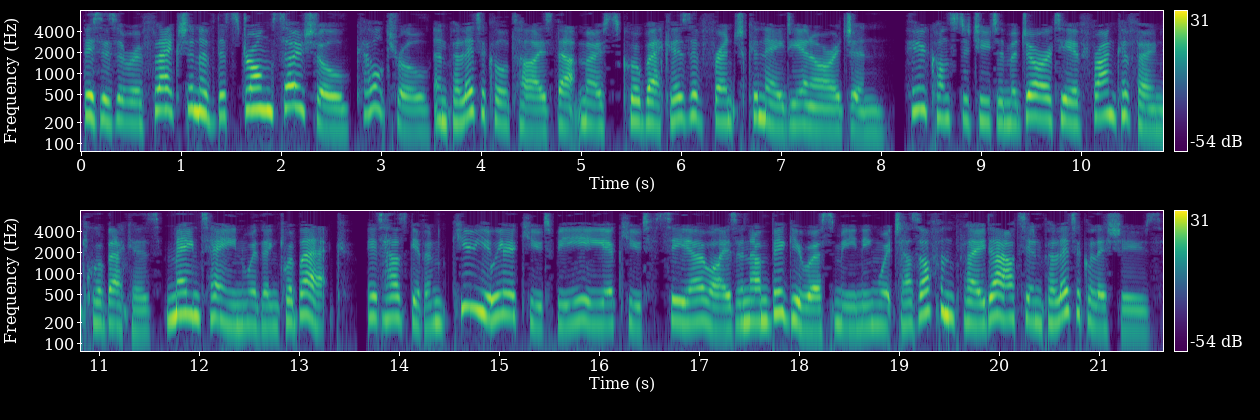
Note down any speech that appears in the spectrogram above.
This is a reflection of the strong social, cultural, and political ties that most Quebecers of French-Canadian origin, who constitute a majority of Francophone Quebecers, maintain within Quebec. It has given QUE acute BE acute COIs an ambiguous meaning which has often played out in political issues,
